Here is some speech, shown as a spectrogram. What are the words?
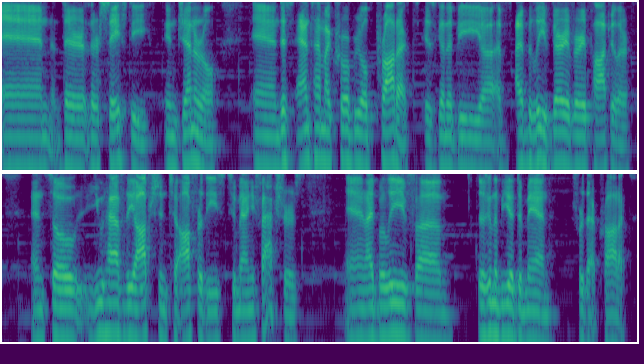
and their their safety in general and this antimicrobial product is going to be, uh, I believe, very, very popular. And so you have the option to offer these to manufacturers, and I believe um, there's going to be a demand for that product.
